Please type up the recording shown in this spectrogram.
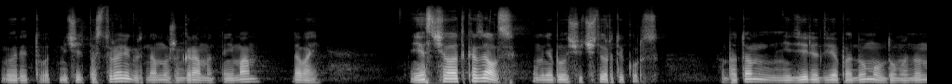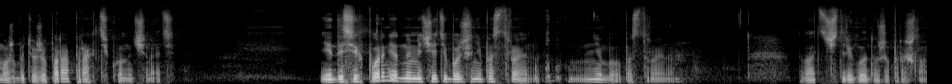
Говорит, вот мечеть построили, говорит, нам нужен грамотный имам, давай. Я сначала отказался, у меня был еще четвертый курс. А потом неделю-две подумал, думаю, ну, может быть, уже пора практику начинать. И до сих пор ни одной мечети больше не построено. Не было построено. 24 года уже прошло.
